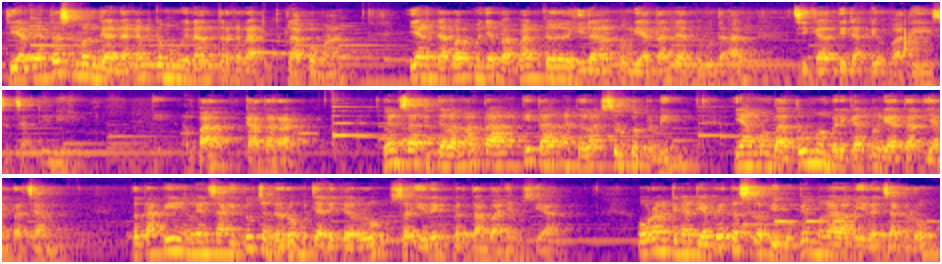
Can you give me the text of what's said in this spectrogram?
Diabetes menggandakan kemungkinan terkena glaukoma yang dapat menyebabkan kehilangan penglihatan dan kebutaan jika tidak diobati sejak dini. 4. Katarak Lensa di dalam mata kita adalah struktur bening yang membantu memberikan penglihatan yang tajam tetapi lensa itu cenderung menjadi keruh seiring bertambahnya usia. Orang dengan diabetes lebih mungkin mengalami lensa keruh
